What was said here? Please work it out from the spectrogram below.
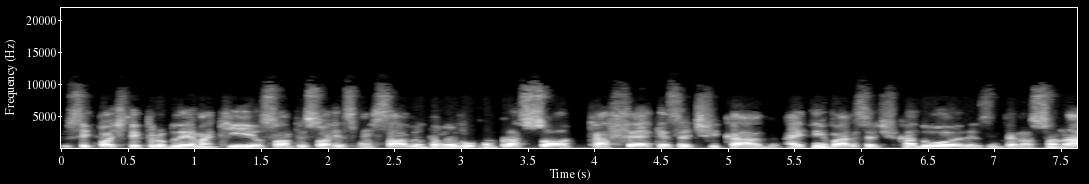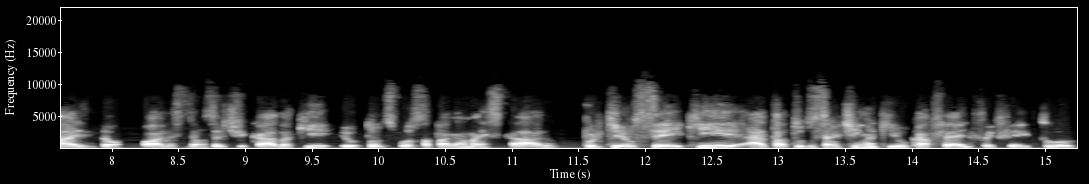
eu sei que pode ter problema aqui, eu sou uma pessoa responsável, então eu vou comprar só café que é certificado. Aí tem várias certificadoras internacionais. Então, olha, se tem um certificado aqui, eu estou disposto a pagar mais caro, porque eu sei que ah, tá tudo certinho aqui. O café ele foi feito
